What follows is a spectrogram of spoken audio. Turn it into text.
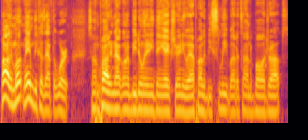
Probably mainly because I have to work, so I'm probably not gonna be doing anything extra anyway. I'll probably be asleep by the time the ball drops.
